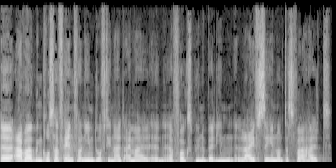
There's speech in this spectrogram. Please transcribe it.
Äh, aber bin großer Fan von ihm, durfte ihn halt einmal in der Volksbühne Berlin live sehen und das war halt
